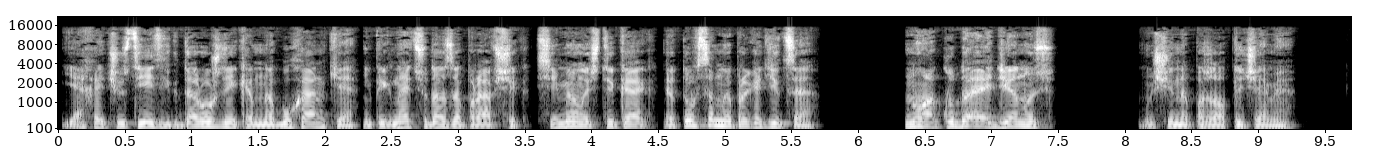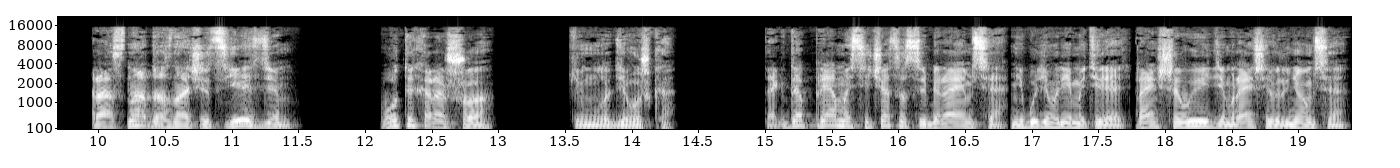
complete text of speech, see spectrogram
Я хочу съездить к дорожникам на Буханке и пригнать сюда заправщик. Семенович, ты как, готов со мной прокатиться?» «Ну а куда я денусь?» Мужчина пожал плечами. «Раз надо, значит, съездим». «Вот и хорошо. – кивнула девушка. «Тогда прямо сейчас и собираемся, не будем время терять. Раньше выйдем, раньше вернемся».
